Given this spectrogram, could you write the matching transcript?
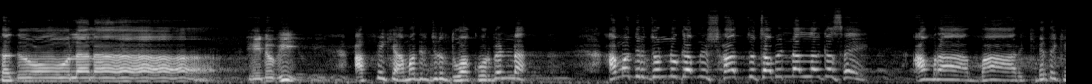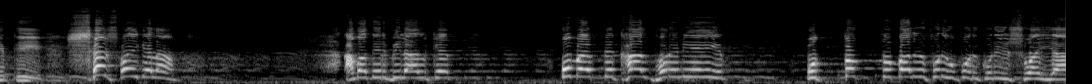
তাদউ লানা। হে নবী, আপনি কি আমাদের জন্য দোয়া করবেন না? আমাদের জন্য কি আপনি সাহায্য চাবেন না আল্লাহর কাছে? আমরা মার খেতে খেতে শেষ হয়ে গেলাম। আমাদের বিলালকে উমাবনে খাল ভরে নিয়ে উত্তপ্ত বালের উপরে উপর করে শোয়াইয়া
